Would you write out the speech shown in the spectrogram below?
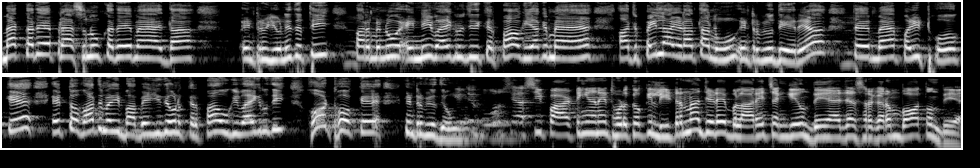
ਮੈਂ ਕਦੇ ਪ੍ਰੈਸ ਨੂੰ ਕਦੇ ਮੈਂ ਇਦਾਂ ਇੰਟਰਵਿਊ ਨਹੀਂ ਦਿੱਤੀ ਪਰ ਮੈਨੂੰ ਇੰਨੀ ਵਾਹਿਗੁਰੂ ਜੀ ਦੀ ਕਿਰਪਾ ਹੋ ਗਈ ਆ ਕਿ ਮੈਂ ਅੱਜ ਪਹਿਲਾ ਜਿਹੜਾ ਤੁਹਾਨੂੰ ਇੰਟਰਵਿਊ ਦੇ ਰਿਹਾ ਤੇ ਮੈਂ ਬੜੀ ਠੋਕ ਕੇ ਇਸ ਤੋਂ ਵੱਧ ਮੇਰੀ ਬਾਬੇ ਜੀ ਦੀ ਹੁਣ ਕਿਰਪਾ ਹੋਊਗੀ ਵਾਹਿਗੁਰੂ ਦੀ ਹੋਰ ਠੋਕ ਕੇ ਇੰਟਰਵਿਊ ਦੇਵਾਂਗਾ ਤੇ ਹੋਰ ਸਿਆਸੀ ਪਾਰਟੀਆਂ ਨੇ ਥੋੜੇ ਕਿਉਂਕਿ ਲੀਡਰ ਨਾ ਜਿਹੜੇ ਬੁਲਾਰੇ ਚੰਗੇ ਹੁੰਦੇ ਆ ਜਾਂ ਸਰਗਰਮ ਬਹੁਤ ਹੁੰਦੇ ਆ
